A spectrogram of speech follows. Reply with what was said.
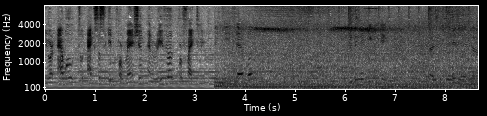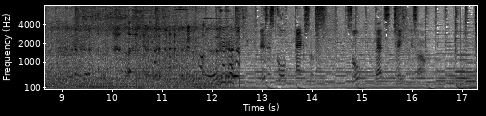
you are able to access information and reveal it perfectly. 57 You think This is called Access. So let's check this out.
